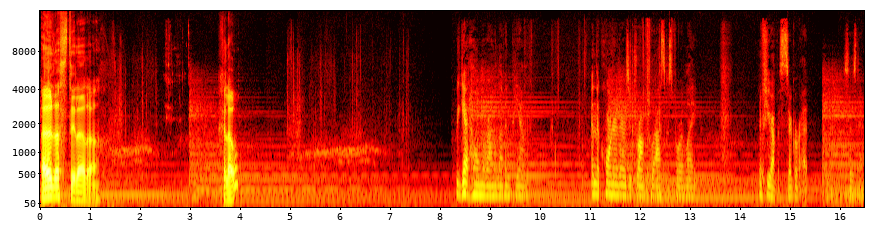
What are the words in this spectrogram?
Elda Stilera. Hello? We get home around 11 p.m. In the corner, there's a drunk who asks us for a light. If you have a cigarette, says Debbie.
